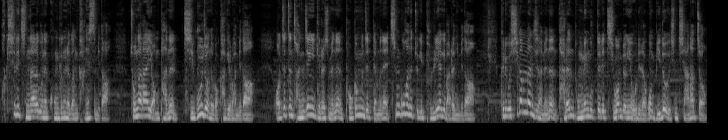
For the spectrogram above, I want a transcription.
확실히 진나라군의 공격력은 강했습니다. 조나라의 연파는 지구전으로 가기로 합니다. 어쨌든 전쟁이 길어지면은 보급 문제 때문에 침공하는 쪽이 불리하기 마련입니다. 그리고 시간만 지나면은 다른 동맹국들의 지원병이 오리라고 믿어 의심치 않았죠.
